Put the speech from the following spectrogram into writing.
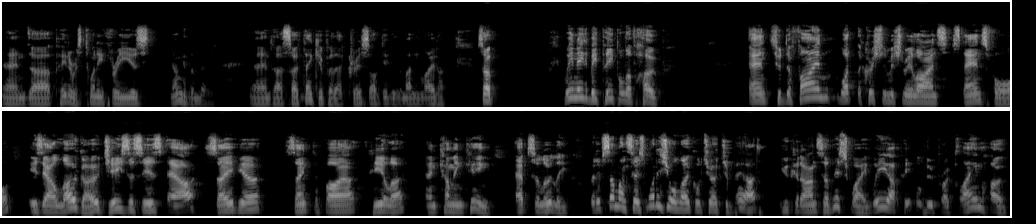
And uh, Peter is 23 years younger than me. And uh, so thank you for that, Chris. I'll give you the money later. So we need to be people of hope. And to define what the Christian Missionary Alliance stands for is our logo. Jesus is our Savior, Sanctifier, Healer, and Coming King. Absolutely. But if someone says, What is your local church about? you could answer this way We are people who proclaim hope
